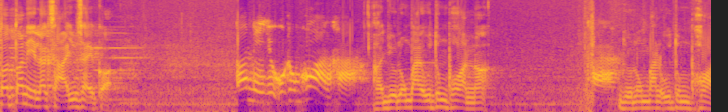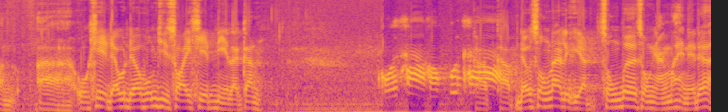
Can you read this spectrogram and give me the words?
ตอนตอนนี้รักษาอยู่ไสเกาะตอนนี้อยู่อุทุมพรค่ะ อ่าอยู่โรงพยาบาลอุทุมพรเนาะ ค่ะ อยู่โรงพยาบาลอุทุมพร อ่า โอเค เดี๋ยวเดี๋ยวผมสิซอยเคสนี่ละกัน โอ้ยค่ะ ขอบคุณคค่ะรับครับ เดี๋ยวส่งรายละเอียดส่งเบอร์ส่งหยังมาให้หน่อยเด้อ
